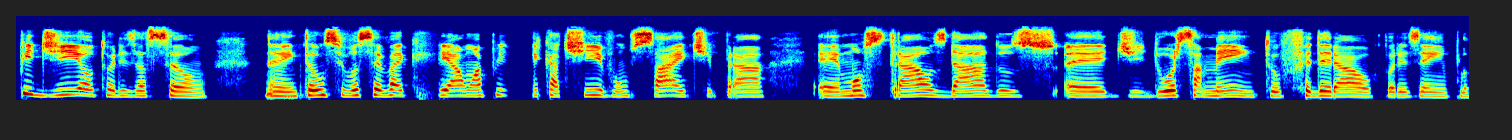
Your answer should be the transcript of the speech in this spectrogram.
pedir autorização. Né? Então, se você vai criar um aplicativo, um site para é, mostrar os dados é, de, do orçamento federal, por exemplo,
